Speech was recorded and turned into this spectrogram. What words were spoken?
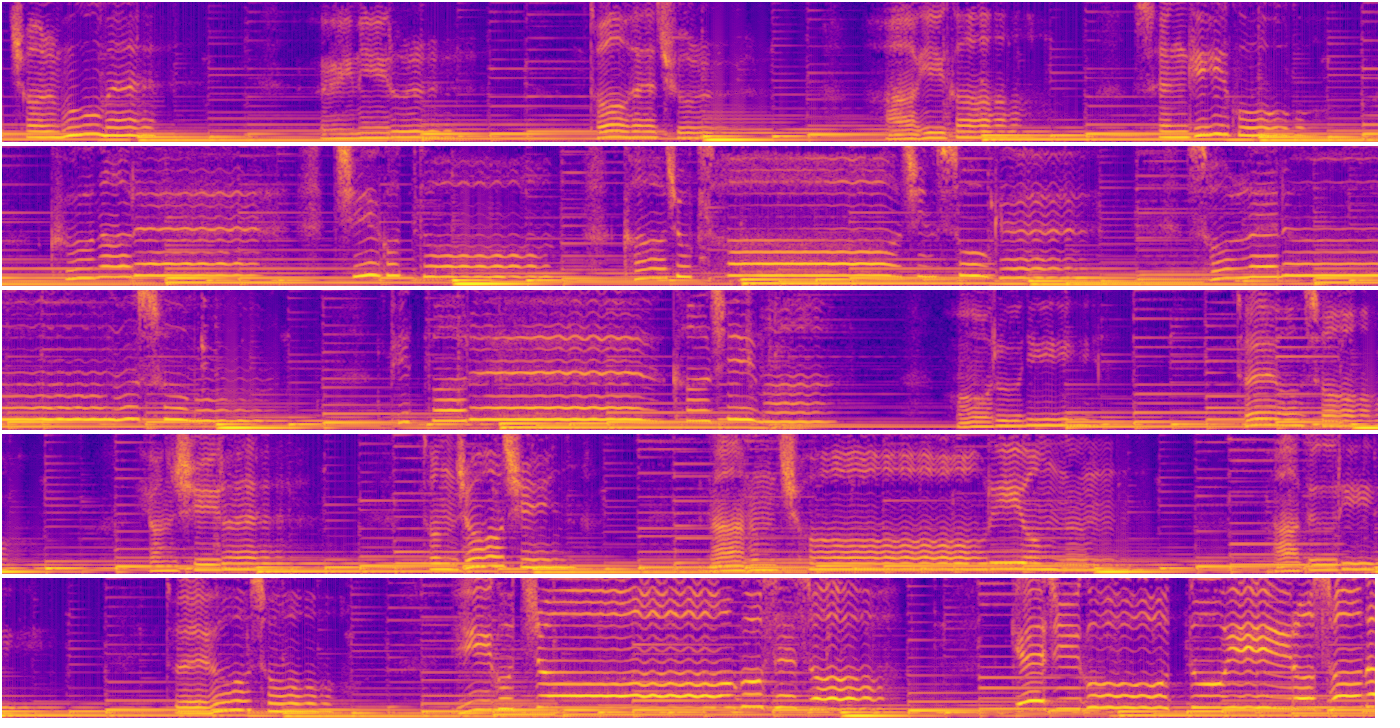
젊음의 의미를 더해줄 아이가 생기고 그날에 찍었던 가족 사진 속에 설레는 웃음은 빛바래 가지만 어른이 되어서 현실에 던져진 나는 철이 없는 아들이 되어서 이곳저곳에서 깨지고 또 일어서다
